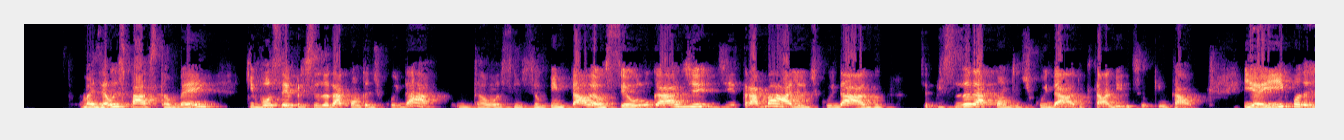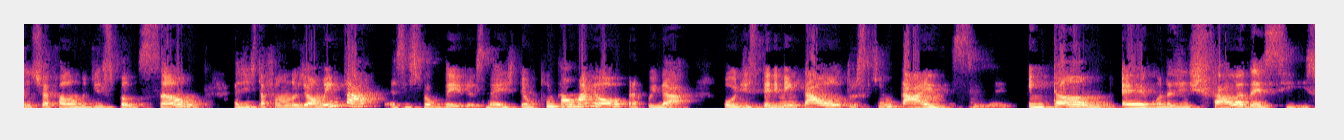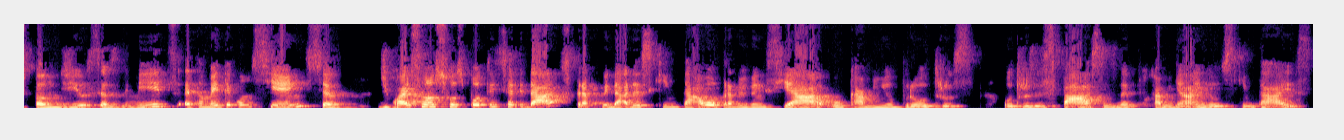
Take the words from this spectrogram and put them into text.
mas é um espaço também que você precisa dar conta de cuidar. Então, assim, o seu quintal é o seu lugar de, de trabalho, de cuidado. Você precisa dar conta de cuidado que está ali no seu quintal. E aí, quando a gente vai falando de expansão, a gente está falando de aumentar essas fronteiras, né? De ter um quintal maior para cuidar ou de experimentar outros quintais, assim, né? Então, é, quando a gente fala desse expandir os seus limites, é também ter consciência de quais são as suas potencialidades para cuidar desse quintal ou para vivenciar o caminho por outros outros espaços, né, por caminhar em outros quintais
